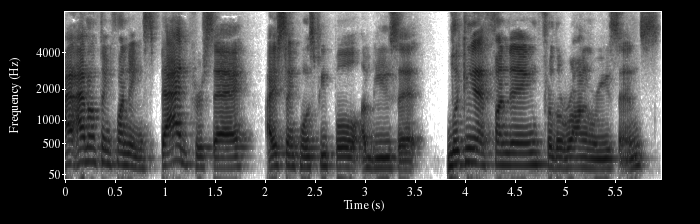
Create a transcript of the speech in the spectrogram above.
I, I don't think funding is bad per se. I just think most people abuse it, looking at funding for the wrong reasons.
